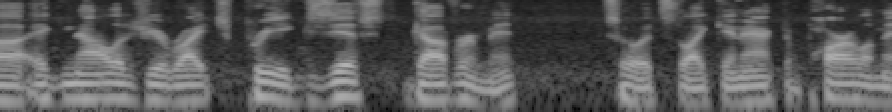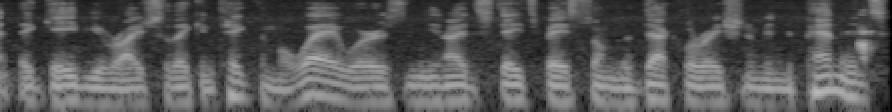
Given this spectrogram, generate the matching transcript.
uh, acknowledge your rights pre-exist government. So it's like an act of parliament that gave you rights so they can take them away. Whereas in the United States, based on the Declaration of Independence,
